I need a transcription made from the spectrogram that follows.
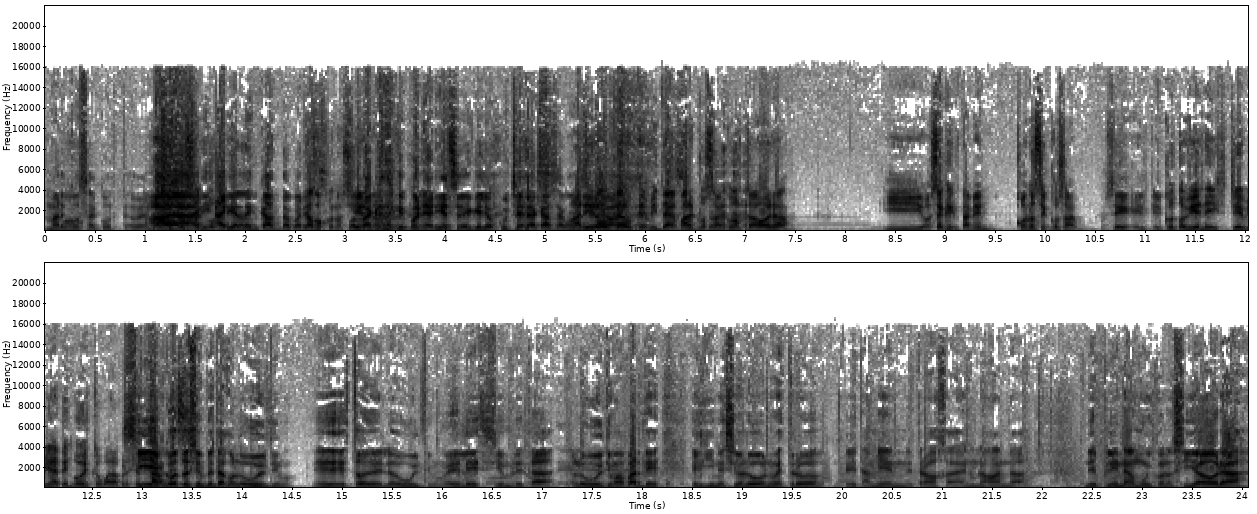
Marcos Oh. Acosta, no. Ah, Marcos Ari- Acosta. Ariel le encanta, parece. Estamos conociendo, Por la cara que pone Ariel se ve que lo escucha en la casa cuando Ariel se va a buscar un temita de Marcos Acosta ahora. Y, o sea que también conocen cosas. El, el Coto viene y dice, che, mira, tengo esto para Sí, presentar. el Coto siempre está con lo último. Eh, Esto es lo último. Él es- siempre está con lo último. Aparte, el kinesiólogo nuestro que también trabaja en una banda de plena muy conocida ahora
